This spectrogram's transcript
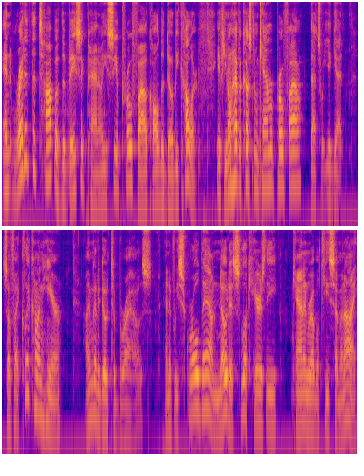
And right at the top of the basic panel, you see a profile called Adobe Color. If you don't have a custom camera profile, that's what you get. So if I click on here, I'm going to go to Browse. And if we scroll down, notice, look, here's the Canon Rebel T7i.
